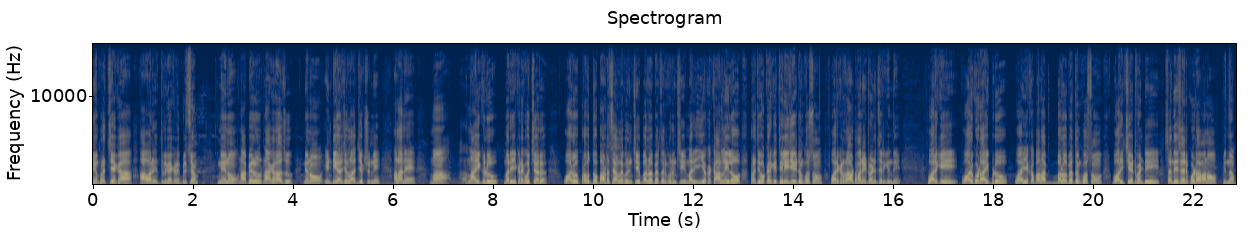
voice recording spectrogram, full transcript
మేము ప్రత్యేక ఆహ్వానితులుగా ఇక్కడికి పిలిచాం. నేను నా పేరు నాగరాజు. నేను ఎన్టీఆర్ జిల్లా అధ్యక్షుడిని అలానే మా నాయకులు మరి ఇక్కడికి వచ్చారు. వారు ప్రభుత్వ పాఠశాలల గురించి బలోపేతం గురించి మరి ఈ యొక్క కాలనీలో ప్రతి ఒక్కరికి తెలియజేయడం కోసం వారు ఇక్కడ రావడం అనేటువంటి జరిగింది. వారికి వారు కూడా ఇప్పుడు వారి యొక్క బల బలోపేతం కోసం వారు ఇచ్చేటువంటి సందేశాన్ని కూడా మనం విందాం.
